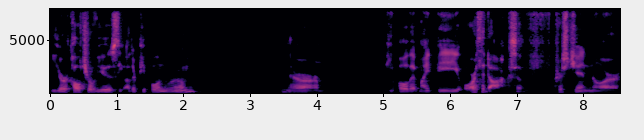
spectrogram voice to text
your cultural views, the other people in the room? There are people that might be Orthodox of Christian or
